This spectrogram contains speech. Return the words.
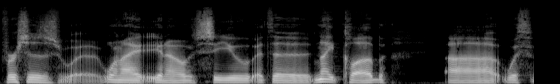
versus when I, you know, see you at the nightclub uh, with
